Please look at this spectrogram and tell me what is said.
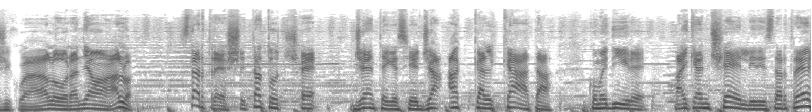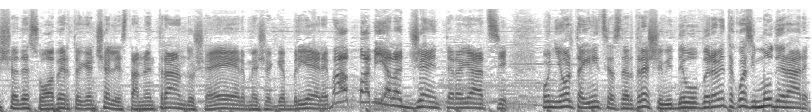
Eccoci qua. Allora andiamo. Allora, Star Trash, intanto c'è gente che si è già accalcata, come dire, ai cancelli di Star Trash. Adesso ho aperto i cancelli e stanno entrando. C'è Erme, c'è Gabriele. Mamma mia, la gente, ragazzi! Ogni volta che inizia Star Trash vi devo veramente quasi moderare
